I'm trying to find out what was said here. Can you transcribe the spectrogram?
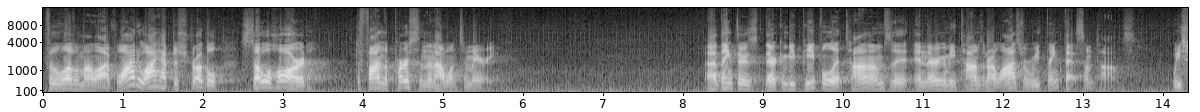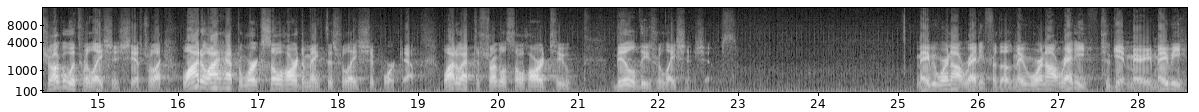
for the love of my life? Why do I have to struggle so hard to find the person that I want to marry? I think there's, there can be people at times, that, and there are going to be times in our lives where we think that sometimes. We struggle with relationships. We're like, why do I have to work so hard to make this relationship work out? Why do I have to struggle so hard to build these relationships? Maybe we're not ready for those. Maybe we're not ready to get married. Maybe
